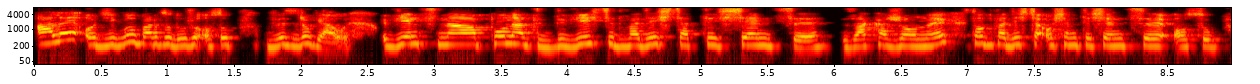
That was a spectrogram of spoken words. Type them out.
ale o dziwo bardzo dużo osób wyzdrowiałych. Więc na ponad 220 tysięcy zakażonych 128 tysięcy osób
